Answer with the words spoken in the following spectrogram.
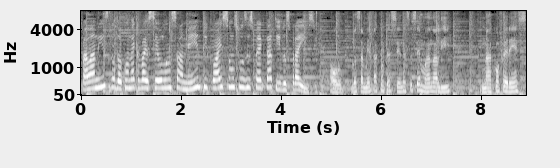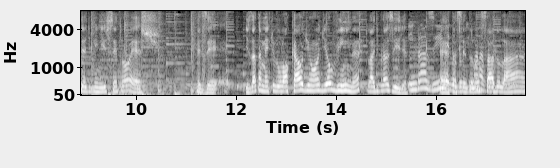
Falar nisso, Dodô, quando é que vai ser o lançamento e quais são suas expectativas para isso? Ó, o lançamento está acontecendo essa semana ali na Conferência de Ministros Centro-Oeste. Quer dizer, exatamente o local de onde eu vim, né? Lá de Brasília. Em Brasília, É, está sendo lançado lá.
